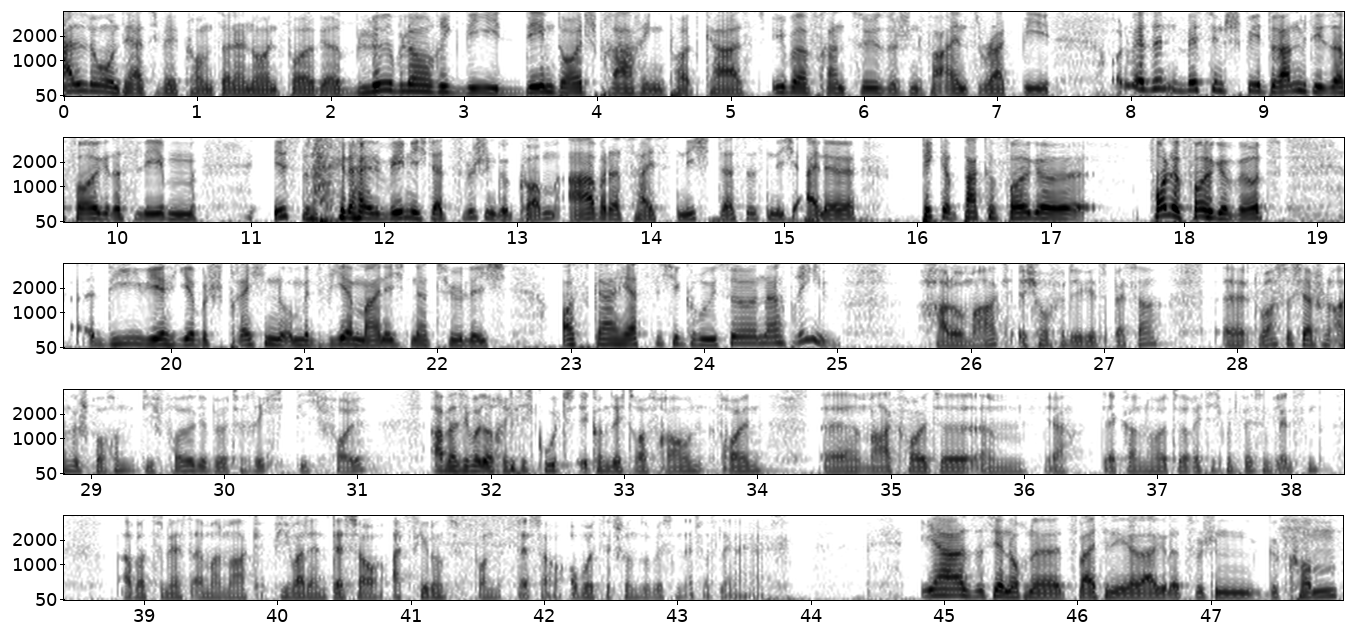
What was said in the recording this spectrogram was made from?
Hallo und herzlich willkommen zu einer neuen Folge Bleu Blanc Rugby, dem deutschsprachigen Podcast über französischen Vereinsrugby. Und wir sind ein bisschen spät dran mit dieser Folge. Das Leben ist leider ein wenig dazwischen gekommen, aber das heißt nicht, dass es nicht eine pickepacke Folge, volle Folge wird, äh, die wir hier besprechen. Und mit wir meine ich natürlich Oskar. Herzliche Grüße nach Brief. Hallo Marc, ich hoffe, dir geht's besser. Äh, du hast es ja schon angesprochen, die Folge wird richtig voll, aber sie wird auch richtig gut. Ihr könnt euch darauf freuen. Äh, Marc heute, ähm, ja, der kann heute richtig mit Wissen glänzen. Aber zunächst einmal, Marc, wie war denn Dessau? Erzähl uns von Dessau, obwohl es jetzt schon so ein bisschen etwas länger her ist. Ja, es ist ja noch eine zweite Niederlage dazwischen gekommen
